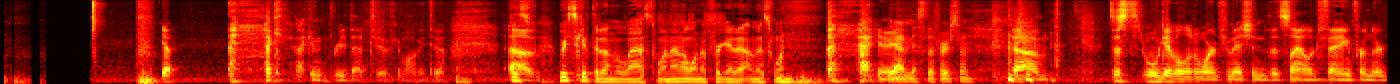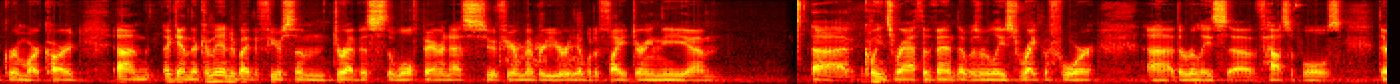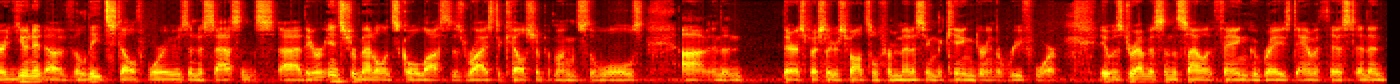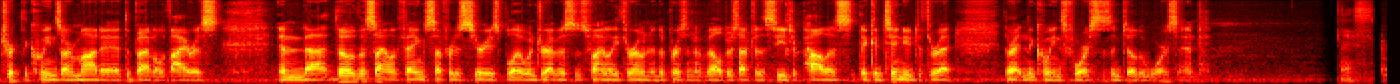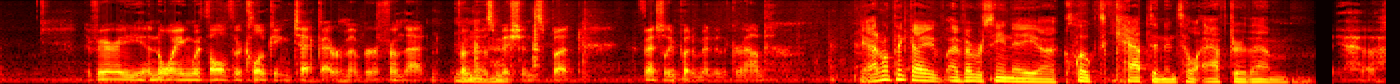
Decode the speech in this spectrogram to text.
Yep. I can, I can read that too if you want me to. This- Um, we skipped it on the last one. I don't want to forget it on this one. I hear Yeah, I missed the first one. um, just we'll give a little more information to the Silent Fang from their Grimoire card. Um, again, they're commanded by the fearsome Drevis, the Wolf Baroness, who, if you remember, you were able to fight during the um, uh, Queen's Wrath event that was released right before uh, the release of House of Wolves. They're a unit of elite stealth warriors and assassins. Uh, they were instrumental in Skolas's rise to Kelship amongst the wolves, uh, and then they're especially responsible for menacing the king during the Reef War. It was Drevis and the Silent Fang who raised Amethyst and then tricked the Queen's Armada at the Battle of Iris. And uh, though the Silent Fangs suffered a serious blow when Drevis was finally thrown in the prison of elders after the siege of Pallas, they continued to threat, threaten the Queen's forces until the war's end. Nice. They're very annoying with all of their cloaking tech. I remember from that from those missions, but eventually put them into the ground. Yeah, I don't think I've I've ever seen a uh, cloaked captain until after them. Yeah.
